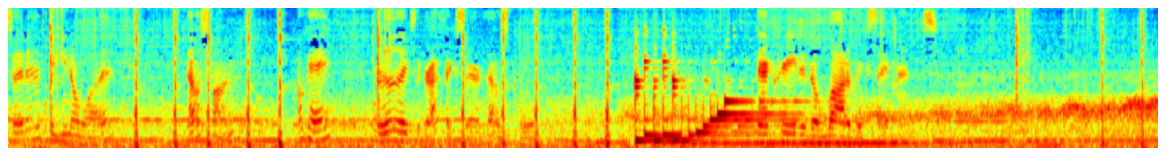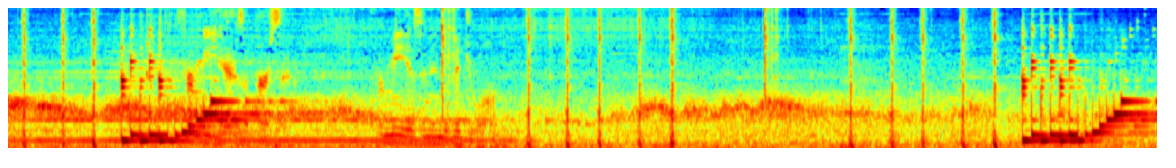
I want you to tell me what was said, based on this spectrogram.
Excited, but you know what? That was fun. Okay. I really liked the graphics there. That was cool that created a lot of excitement for me as a person, for me as an individual. So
